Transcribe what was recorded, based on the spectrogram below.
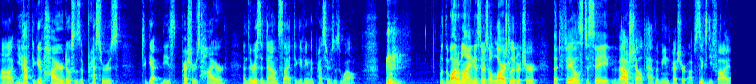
Uh, you have to give higher doses of pressors to get these pressures higher, and there is a downside to giving the pressors as well. but the bottom line is there's a large literature that fails to say thou shalt have a mean pressure of 65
